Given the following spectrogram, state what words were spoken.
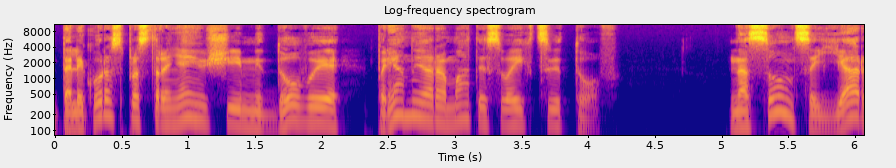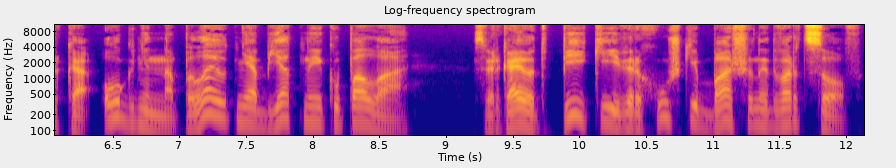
далеко распространяющие медовые, пряные ароматы своих цветов. На солнце ярко, огненно пылают необъятные купола — сверкают пики и верхушки башен и дворцов.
